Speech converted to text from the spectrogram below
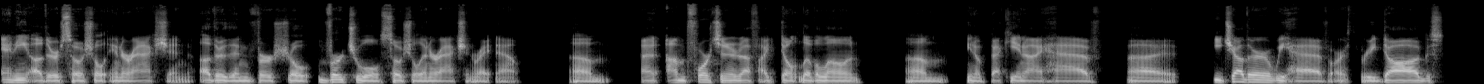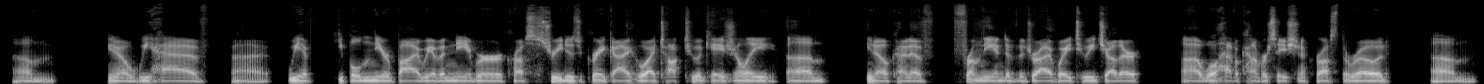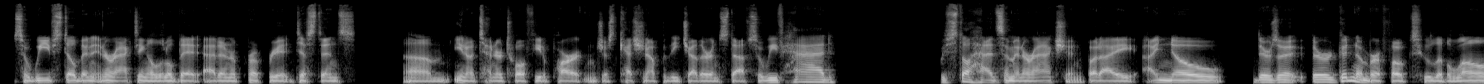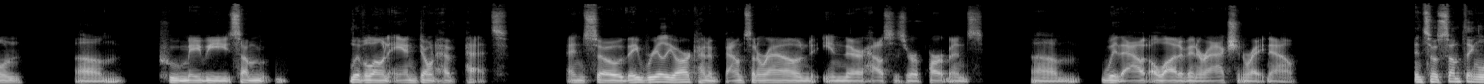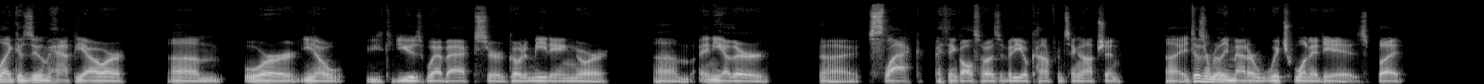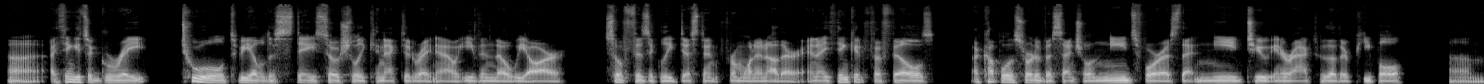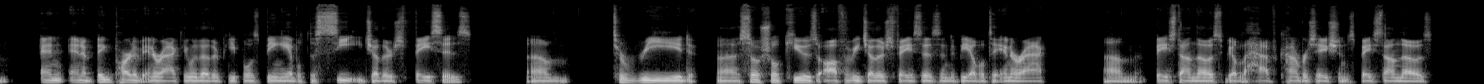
any other social interaction other than virtual virtual social interaction right now. Um, I, am fortunate enough I don't live alone. Um, you know, Becky and I have uh, each other. We have our three dogs. Um, you know, we have uh, we have people nearby. We have a neighbor across the street who's a great guy who I talk to occasionally. Um, you know, kind of from the end of the driveway to each other. Uh, we'll have a conversation across the road. Um, so we've still been interacting a little bit at an appropriate distance, um, you know, 10 or 12 feet apart and just catching up with each other and stuff. So we've had, we've still had some interaction, but I, I know there's a, there are a good number of folks who live alone, um, who maybe some live alone and don't have pets. And so they really are kind of bouncing around in their houses or apartments um, without a lot of interaction right now. And so something like a Zoom happy hour, um, or you know, you could use WebEx or GoToMeeting or um, any other uh, Slack. I think also has a video conferencing option. Uh, it doesn't really matter which one it is, but uh, I think it's a great tool to be able to stay socially connected right now, even though we are so physically distant from one another. And I think it fulfills a couple of sort of essential needs for us that need to interact with other people um, and and a big part of interacting with other people is being able to see each other's faces, um, to read uh, social cues off of each other's faces, and to be able to interact um, based on those, to be able to have conversations based on those.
